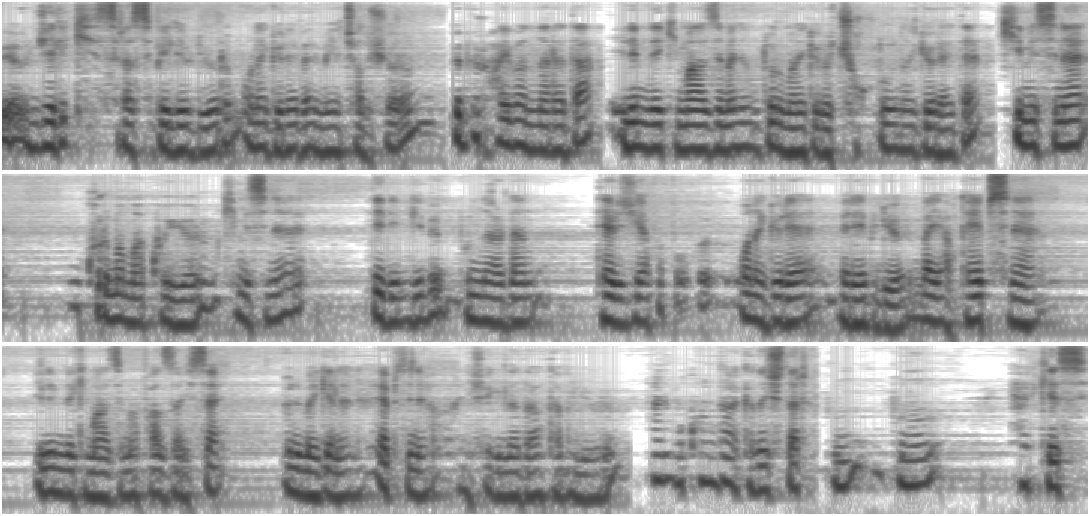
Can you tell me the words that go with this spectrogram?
bir öncelik sırası belirliyorum. Ona göre vermeye çalışıyorum. Öbür hayvanlara da elimdeki malzemenin durumuna göre, çokluğuna göre de kimisine kuru mama koyuyorum. Kimisine dediğim gibi bunlardan tercih yapıp ona göre verebiliyorum. Veyahut da hepsine elimdeki malzeme fazlaysa önüme gelen hepsini aynı şekilde dağıtabiliyorum. Yani bu konuda arkadaşlar bunu herkes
